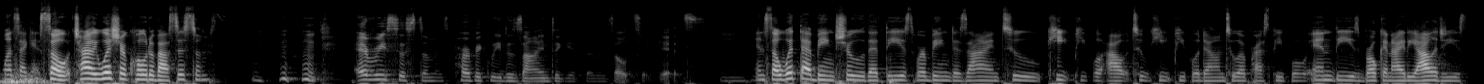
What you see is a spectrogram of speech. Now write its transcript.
One second. So, Charli, what's your quote about systems? every system is perfectly designed to get the results it gets And so, with that being true, that these were being designed to keep people out, to keep people down, to oppress people in these broken ideologies,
